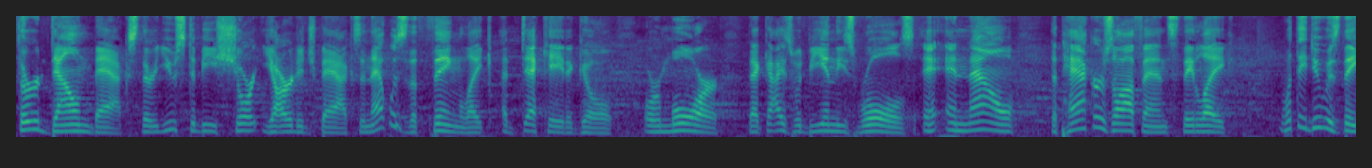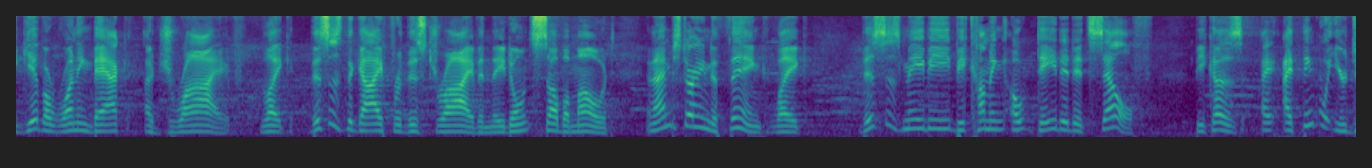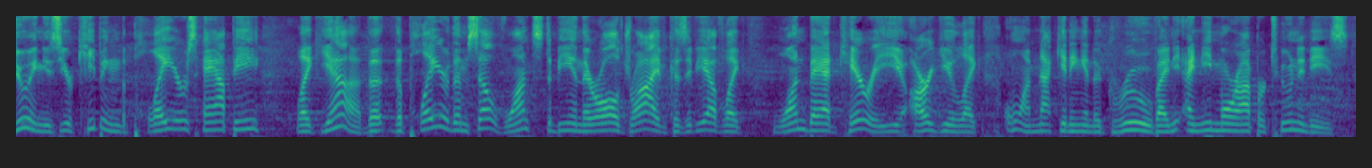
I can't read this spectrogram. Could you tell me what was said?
third down backs. There used to be short yardage backs, and that was the thing like a decade ago or more that guys would be in these roles. and, and now the Packers offense, they like – what they do is they give a running back a drive. Like, this is the guy for this drive, and they don't sub him out. And I'm starting to think, like, this is maybe becoming outdated itself because I, I think what you're doing is you're keeping the players happy like yeah, the the player themselves wants to be in their all drive because if you have like one bad carry, you argue like, oh, I'm not getting in a groove. I need I need more opportunities.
